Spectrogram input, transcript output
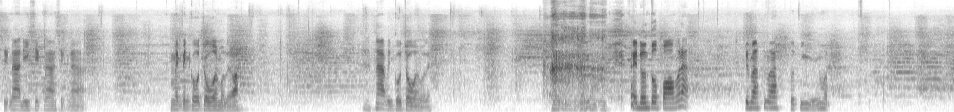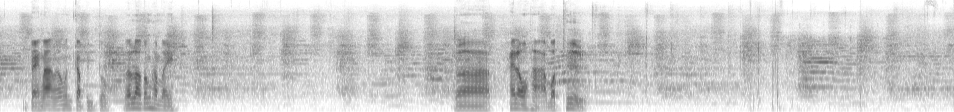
เช็คหน้าดีเช็คหน้าเช็คหน้าทำไมเป็นโกโจกันหมดเลยวะหน้าเป็นโกโจกันหมดเลยใครโดนตัวปลอมวะน่ะขึ้นมาขึ้นมาตัวจริงอยู่ไม่หมดแปลงร่างแล้วมันกลับเป็นตัวแล้วเราต้องทำอะไร ให้เราหาวอเตอร์ไป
